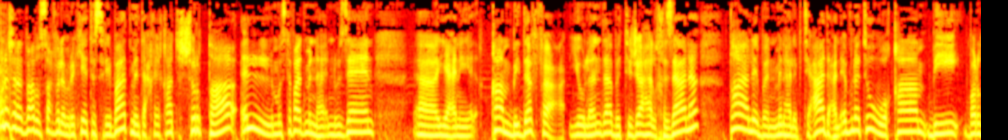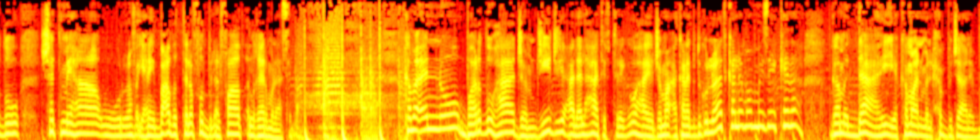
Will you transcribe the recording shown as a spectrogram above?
ونشرت بعض الصحف الأمريكية تسريبات من تحقيقات الشرطة المستفاد منها أنه زين آه يعني قام بدفع يولندا باتجاه الخزانة طالبا منها الابتعاد عن ابنته وقام ببرضو شتمها ويعني بعض التلفظ بالألفاظ الغير مناسبة. كما إنه برضو هاجم جيجي على الهاتف. تلاقوها يا جماعة كانت بتقول له لا تكلم أمي زي كذا. قام اداها هي كمان من الحب جانب.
